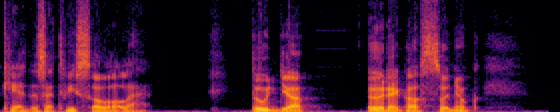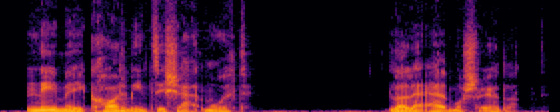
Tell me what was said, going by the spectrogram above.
kérdezett vissza Lale. Tudja, öreg asszonyok, némelyik harminc is elmúlt. Lale elmosolyodott.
